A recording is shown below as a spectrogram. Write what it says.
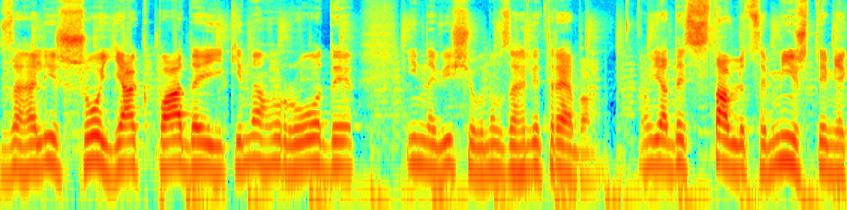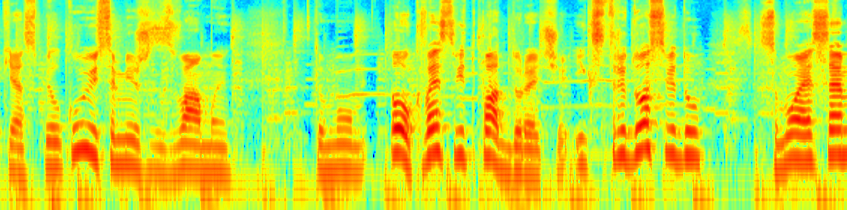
взагалі, що, як падає, які нагороди і навіщо воно взагалі треба. Ну, я десь ставлю це між тим, як я спілкуюся між з вами. Тому. О, квест відпад, до речі. X3 досвіду, само СМ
